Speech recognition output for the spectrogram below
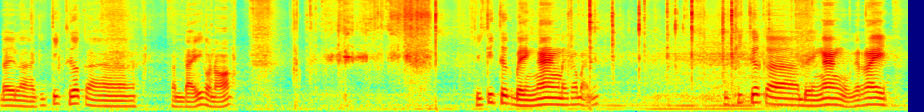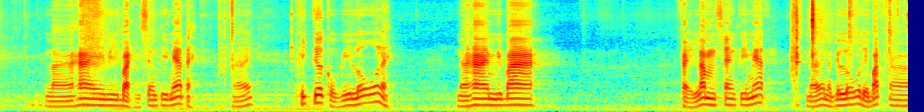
Đây là cái kích thước à, phần đáy của nó. Cái kích thước bề ngang đây các bạn nhé. Cái kích thước à, bề ngang của cái ray là 27 cm này. Đấy kích thước của cái lỗ này là 23,5 cm đấy là cái lỗ để bắt à,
